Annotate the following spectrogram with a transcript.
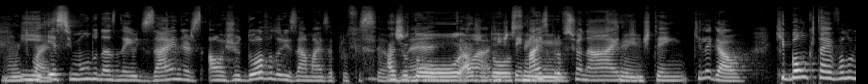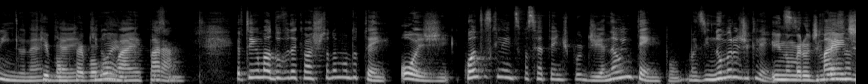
Muito E mais. esse mundo das nail designers ajudou a valorizar mais a profissão. Ajudou, né? então, ajudou, A gente tem mais sim, profissionais, a sim. gente tem. Que legal. Que bom que tá evoluindo, né? Que bom que aí- tá não evoluindo, vai parar. sim. Eu tenho uma dúvida que eu acho que todo mundo tem. Hoje, quantos clientes você atende por dia? Não em tempo, mas em número de clientes. Em número de mais clientes?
